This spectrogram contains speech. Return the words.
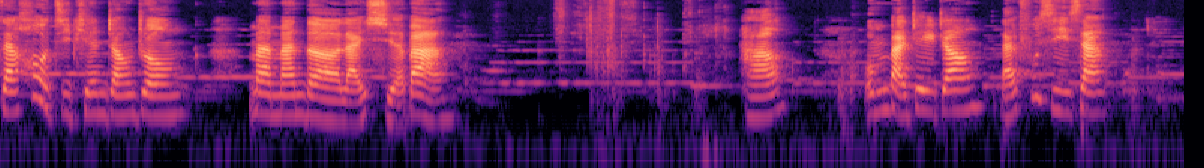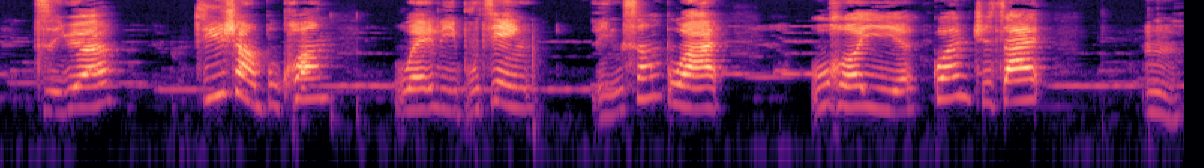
在后记篇章中。慢慢的来学吧。好，我们把这一章来复习一下。子曰：“居上不宽，为礼不敬，临丧不哀，吾何以观之哉？”嗯，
